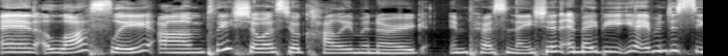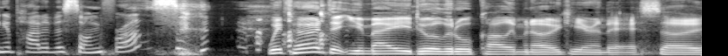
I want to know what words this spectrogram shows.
And lastly, um, please show us your Kylie Minogue impersonation, and maybe yeah, even just sing a part of a song for us. We've heard that you may do a little Kylie Minogue here and there. So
